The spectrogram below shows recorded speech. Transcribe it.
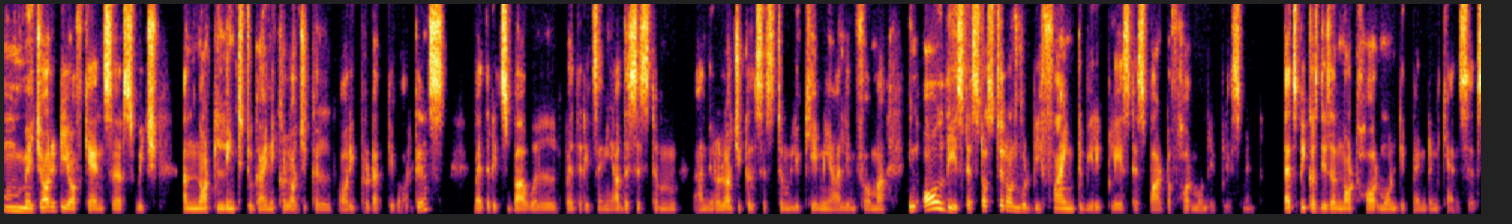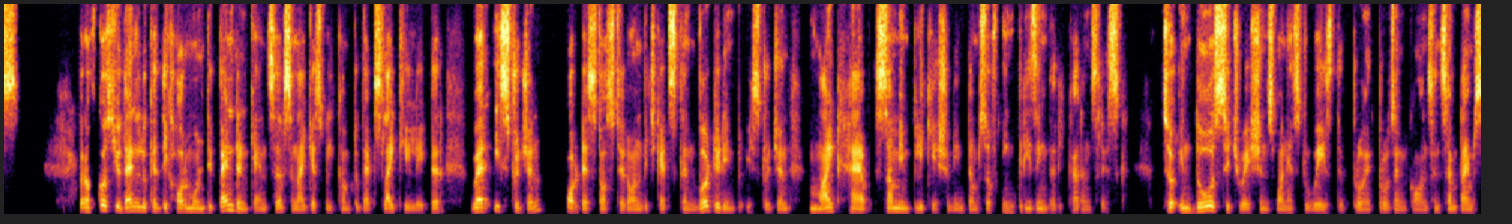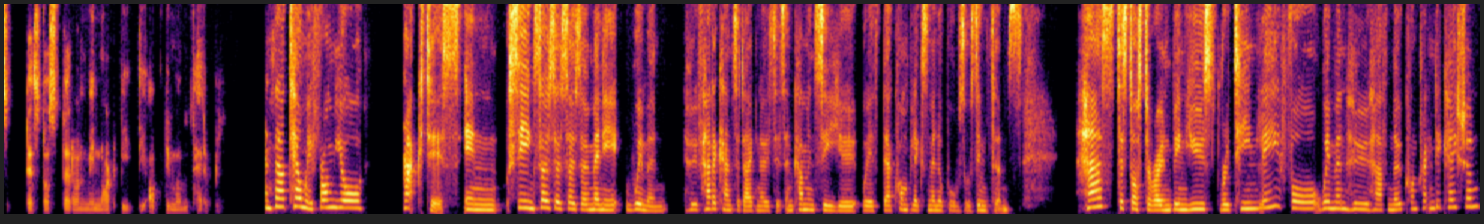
majority of cancers which are not linked to gynecological or reproductive organs, whether it's bowel, whether it's any other system, a neurological system, leukemia, lymphoma. In all these, testosterone would be fine to be replaced as part of hormone replacement. That's because these are not hormone dependent cancers. But of course, you then look at the hormone dependent cancers, and I guess we'll come to that slightly later, where estrogen or testosterone, which gets converted into estrogen, might have some implication in terms of increasing the recurrence risk. So, in those situations, one has to weigh the pros and cons, and sometimes testosterone may not be the optimum therapy. And now tell me from your practice in seeing so, so, so, so many women who've had a cancer diagnosis and come and see you with their complex menopausal symptoms has testosterone been used routinely for women who have no contraindication?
